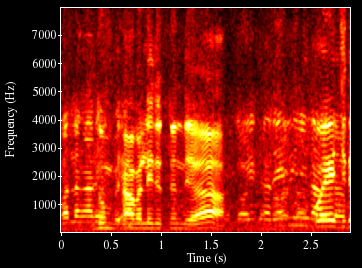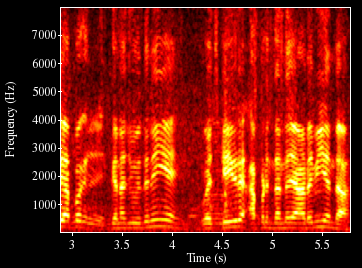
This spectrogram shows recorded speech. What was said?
ਵੱਲੀਆਂ ਦੇ ਦੁੰਬ ਆ ਵੱਲੀ ਦੇ ਉੱਤੇ ਹੁੰਦੇ ਆ। ਇਹ ਕੋਈ ਜਿਹਦੇ ਆਪਾਂ ਗਨਾ ਜੂਦੇ ਨਹੀਂ ਇਹ ਵਿੱਚ ਕਈ ਵਾਰ ਆਪਣੇ ਦੰਦ ਅੜ ਵੀ ਜਾਂਦਾ।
